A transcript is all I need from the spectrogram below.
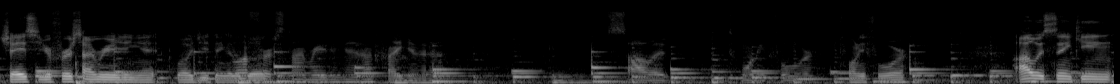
Chase, your first time reading it. What would you think of the book? My first time reading it, I'd probably give it a solid 24. 24. I was thinking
